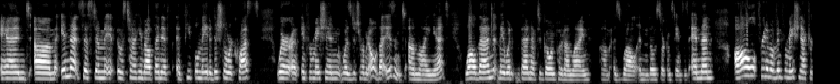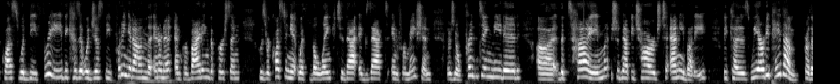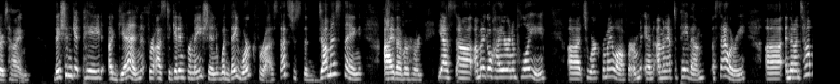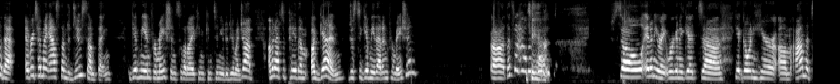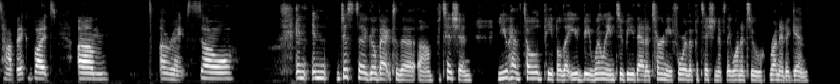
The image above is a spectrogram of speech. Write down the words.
And um, in that system, it, it, was talking about then if, if people made additional requests where uh, information was determined, oh, that isn't online yet, well, then they would then have to go and put it online um, as well in those circumstances. And then all Freedom of Information Act requests would be free because it would just be putting it on the internet and providing the person who's requesting it with the link to that exact information. There's no printing needed. Uh, the time should not be charged to anybody because we already pay them for their time. They shouldn't get paid again for us to get information when they work for us. That's just the dumbest thing I've ever heard. Yes, uh, I'm going to go hire an employee uh, to work for my law firm, and I'm going to have to pay them a salary. Uh, and then on top of that, every time I ask them to do something, give me information so that I can continue to do my job, I'm going to have to pay them again just to give me that information. Uh, that's not how this yeah. works. So, at any rate, we're going to get uh, get going here um, on the topic, but um, all right. So, and and just to go back to the um, petition, you have told people that you'd be willing to be that attorney for the petition if they wanted to run it again.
